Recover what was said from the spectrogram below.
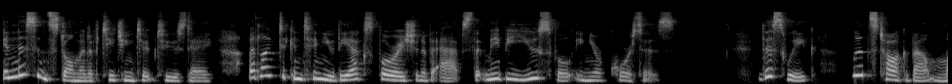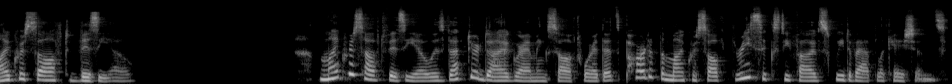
In this installment of Teaching Tip Tuesday, I'd like to continue the exploration of apps that may be useful in your courses. This week, let's talk about Microsoft Visio. Microsoft Visio is vector diagramming software that's part of the Microsoft 365 suite of applications.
